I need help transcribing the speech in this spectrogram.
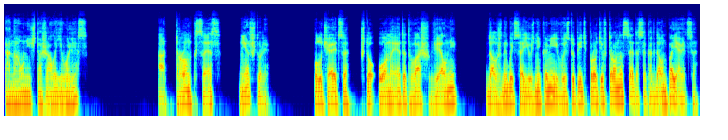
Она уничтожала его лес. А трон Ксес? Нет, что ли? Получается, что он и этот ваш Велни должны быть союзниками и выступить против трона Седоса, когда он появится.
